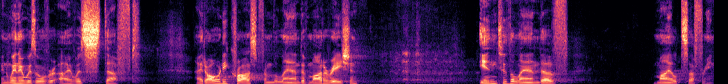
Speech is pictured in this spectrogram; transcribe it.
And when it was over, I was stuffed. I'd already crossed from the land of moderation into the land of mild suffering.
